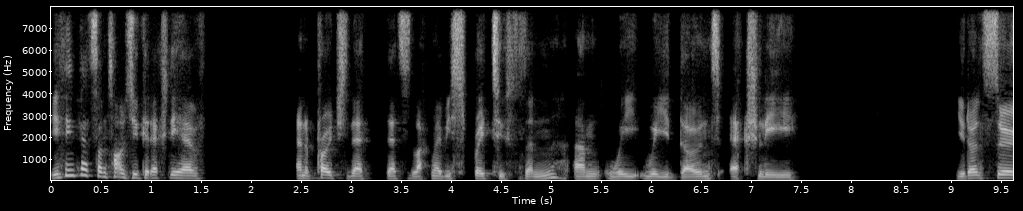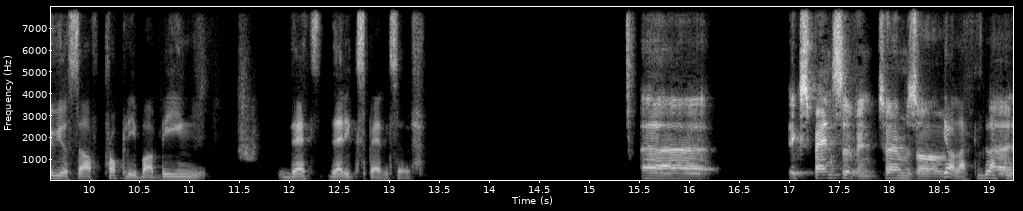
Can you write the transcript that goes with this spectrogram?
do you think that sometimes you could actually have an approach that that's like maybe spread too thin, um, where where you don't actually you don't serve yourself properly by being that that expensive? Uh, expensive in terms of yeah, like, like uh,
